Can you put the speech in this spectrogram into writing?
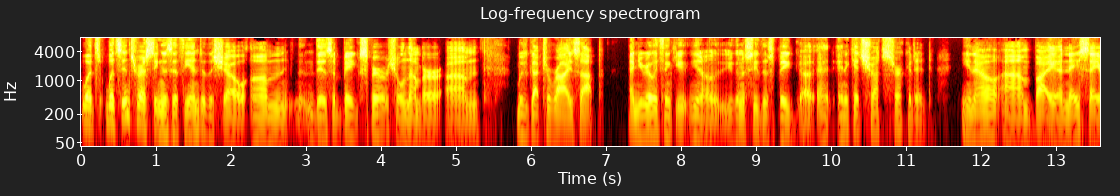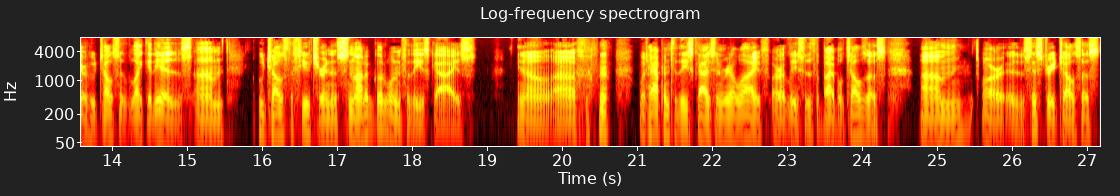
what's what's interesting is at the end of the show, um, there's a big spiritual number. Um, we've got to rise up, and you really think you you know you're going to see this big, uh, and, and, it gets short circuited, you know, um, by a naysayer who tells it like it is who tells the future, and it's not a good one for these guys. You know, uh, what happened to these guys in real life, or at least as the Bible tells us, um, or as history tells us,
